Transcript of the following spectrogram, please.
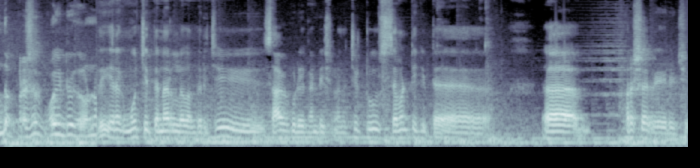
அந்த ப்ரெஷர் போயிட்டு ஒன்று எனக்கு மூச்சு திணறில் வந்துருச்சு. சாகக்கூடிய கண்டிஷன் வந்துச்சு. டூ செவன்ட்டி கிட்ட ப்ரெஷர் ஏறிடுச்சு.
